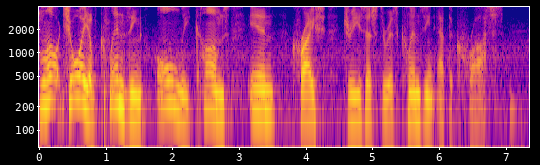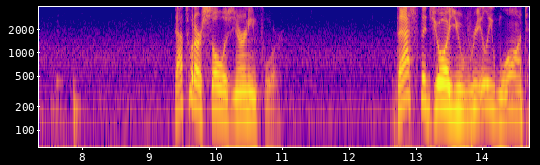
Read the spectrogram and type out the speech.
cl- joy of cleansing only comes in Christ Jesus through his cleansing at the cross. That's what our soul is yearning for. That's the joy you really want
